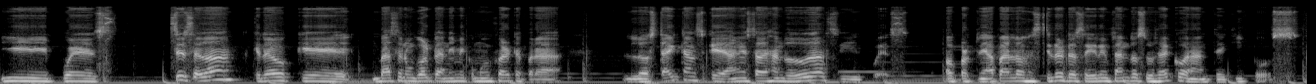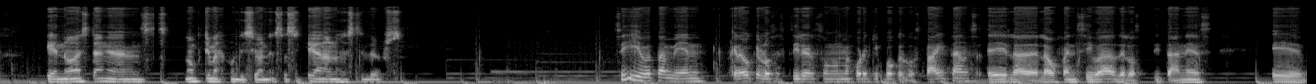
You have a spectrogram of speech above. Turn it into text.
Y pues si se da, creo que va a ser un golpe anímico muy fuerte para los Titans que han estado dejando dudas y pues oportunidad para los Steelers de seguir inflando su récord ante equipos que no están en óptimas condiciones, así que ganan los Steelers. Sí, yo también creo que los Steelers son un mejor equipo que los Titans. Eh, la, ofensiva de los Titanes eh,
